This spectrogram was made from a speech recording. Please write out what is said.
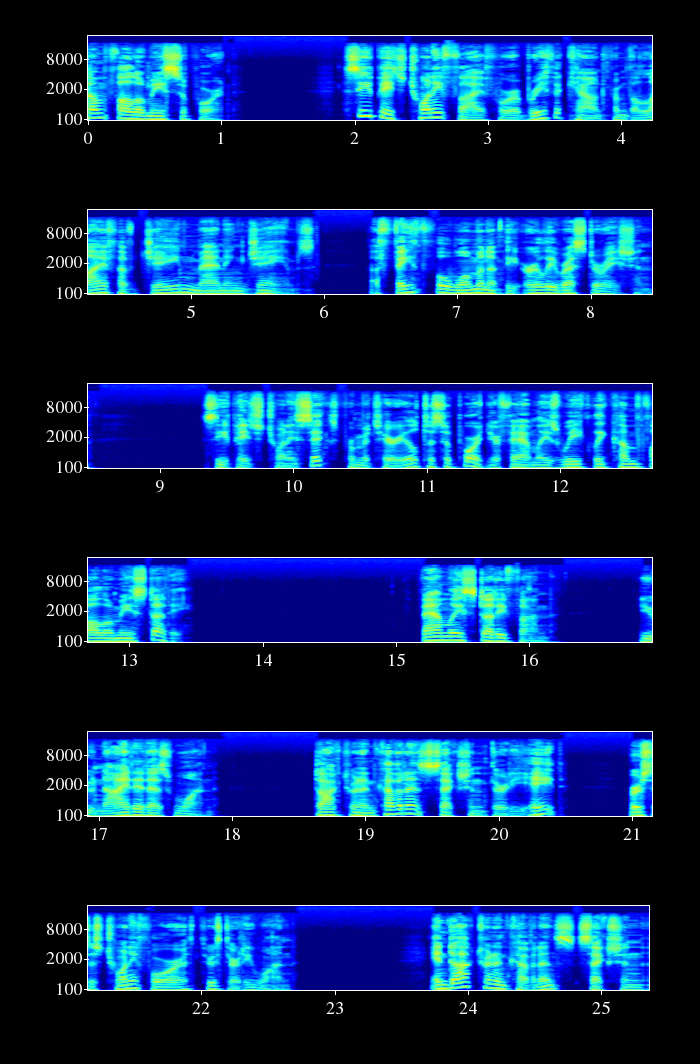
Come Follow Me support. See page 25 for a brief account from the life of Jane Manning James, a faithful woman of the early Restoration See page 26 for material to support your family's weekly Come Follow Me study. Family Study Fund United as One. Doctrine and Covenants, section 38, verses 24 through 31. In Doctrine and Covenants, section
